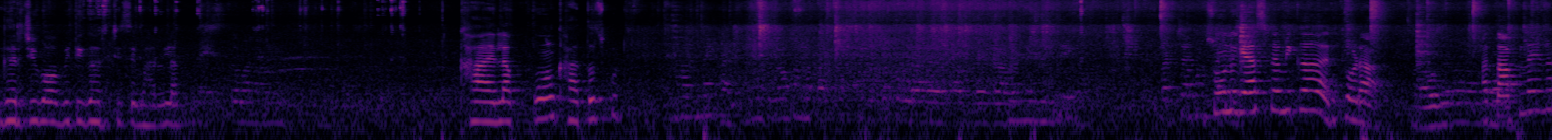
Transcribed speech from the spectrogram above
घरची बॉबी ती घरचीच आहे भारी लागते. खायला कोण खातच कुठे. सोनू गॅस कमी कर थोडा. आता आपलंय ना?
